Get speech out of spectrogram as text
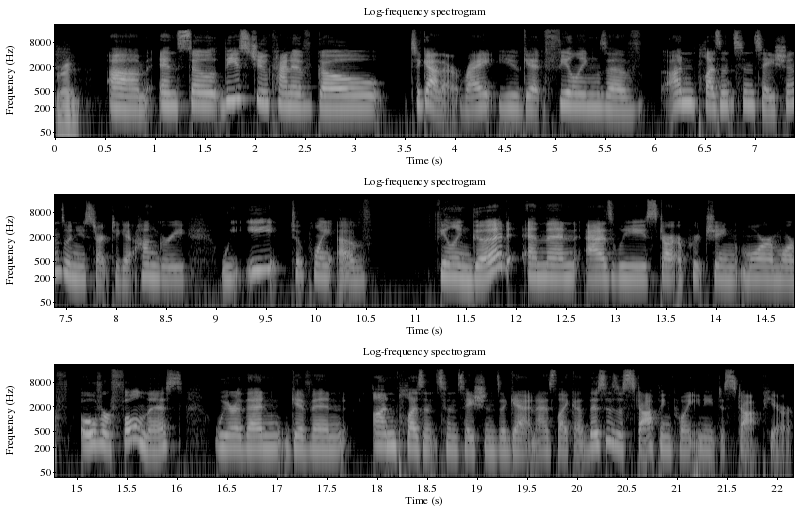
right. Um, and so these two kind of go together right? You get feelings of unpleasant sensations when you start to get hungry. We eat to a point of feeling good. And then as we start approaching more and more over fullness we are then given unpleasant sensations again as like a this is a stopping point you need to stop here.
